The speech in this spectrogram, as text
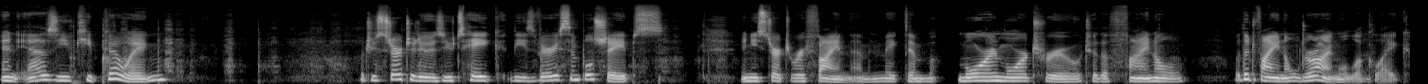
And as you keep going, what you start to do is you take these very simple shapes and you start to refine them and make them more and more true to the final what the final drawing will look like.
